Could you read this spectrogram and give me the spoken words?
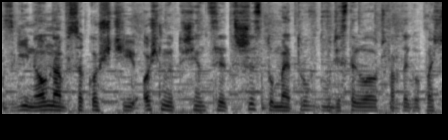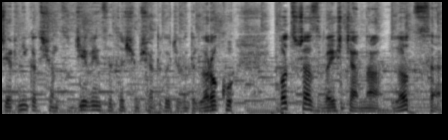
Zginął na wysokości 8300 metrów 24 października 1989 roku podczas wejścia na Lotse,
